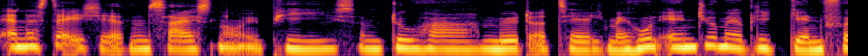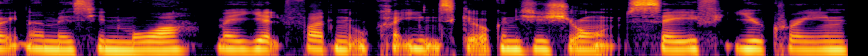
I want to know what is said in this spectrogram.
Anastasia, den 16-årige pige, som du har mødt og talt med, hun endte jo med at blive genforenet med sin mor med hjælp fra den ukrainske organisation Safe Ukraine.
